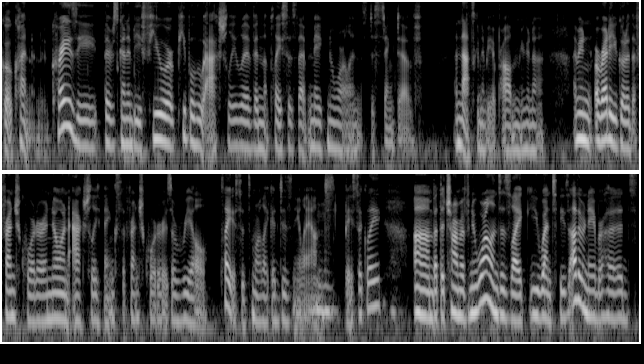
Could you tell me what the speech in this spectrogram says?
go kind of crazy, there's going to be fewer people who actually live in the places that make New Orleans distinctive, and that's going to be a problem. You're going to I mean, already you go to the French Quarter and no one actually thinks the French Quarter is a real place. It's more like a Disneyland, mm-hmm. basically. Um, but the charm of New Orleans is like you went to these other neighborhoods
